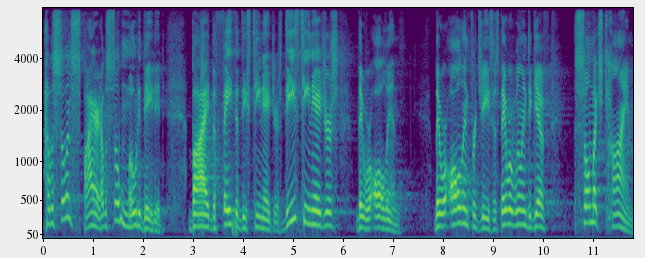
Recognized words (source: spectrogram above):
I was so inspired. I was so motivated by the faith of these teenagers. These teenagers, they were all in. They were all in for Jesus. They were willing to give so much time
